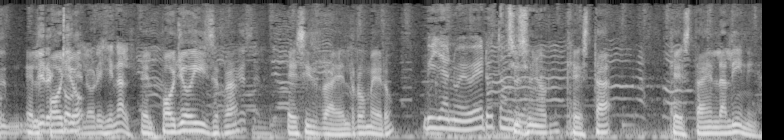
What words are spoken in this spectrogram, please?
pollo, el, director. pollo, El original. el pollo Isra es Israel Romero, Villanuevero también. Sí, señor. que está, que está en la línea.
